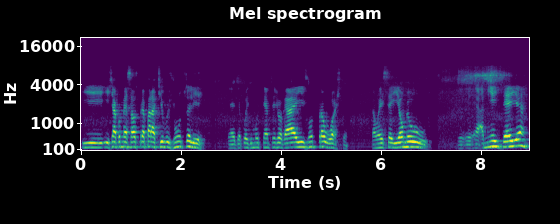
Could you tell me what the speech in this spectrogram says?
e, e já começar os preparativos juntos ali. É, depois de muito tempo sem jogar e junto para Washington. Então esse aí é o meu, é, é, a minha ideia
